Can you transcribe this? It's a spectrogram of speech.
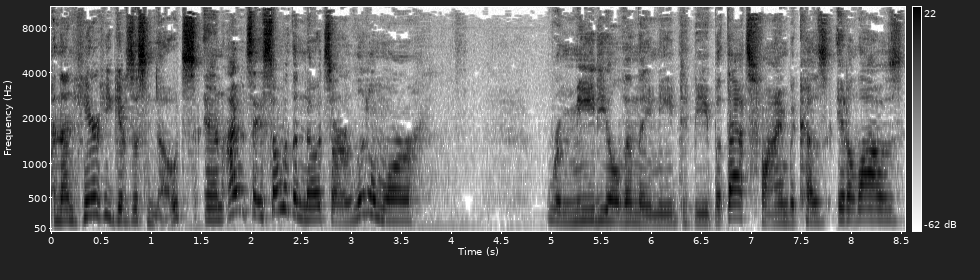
And then here he gives us notes. And I would say some of the notes are a little more remedial than they need to be, but that's fine because it allows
